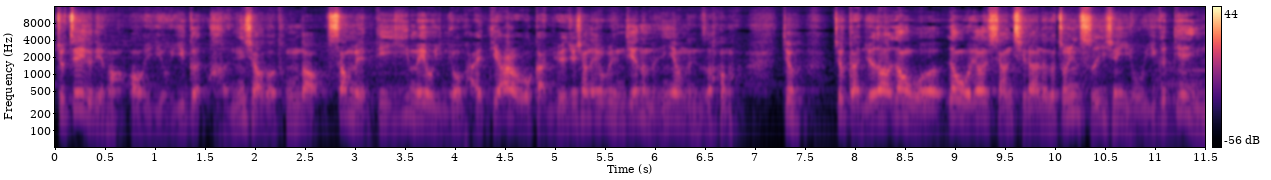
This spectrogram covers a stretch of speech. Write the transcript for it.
就这个地方，哦，有一个很小的通道，上面第一没有引流牌，第二我感觉就像那个卫生间的门一样的，你知道吗？就就感觉到让我让我要想起了那个周星驰以前有一个电影。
